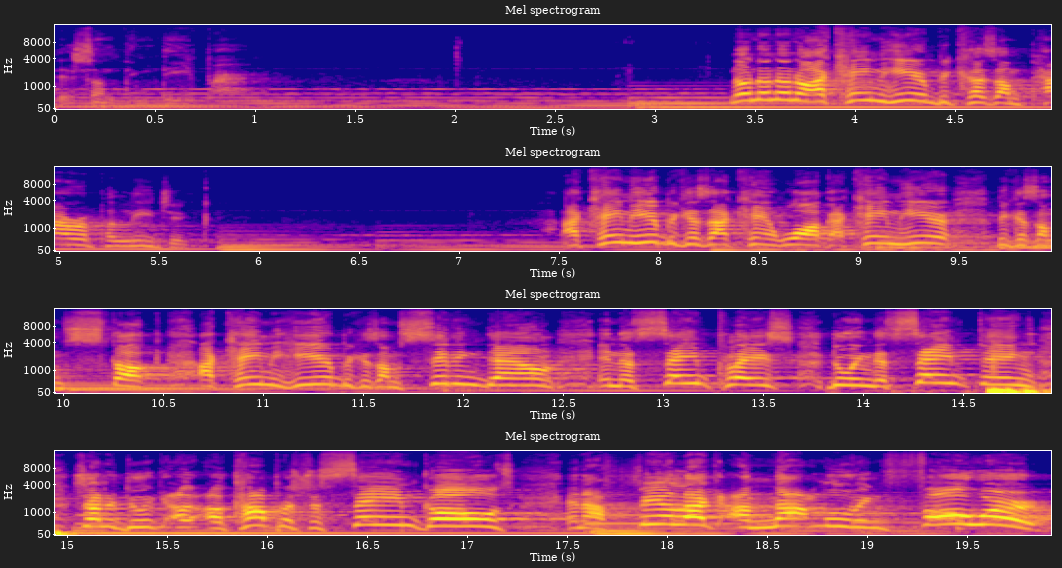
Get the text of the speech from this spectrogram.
there's something deeper. No, no, no, no. I came here because I'm paraplegic. I came here because I can't walk. I came here because I'm stuck. I came here because I'm sitting down in the same place, doing the same thing, trying to do, uh, accomplish the same goals, and I feel like I'm not moving forward.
